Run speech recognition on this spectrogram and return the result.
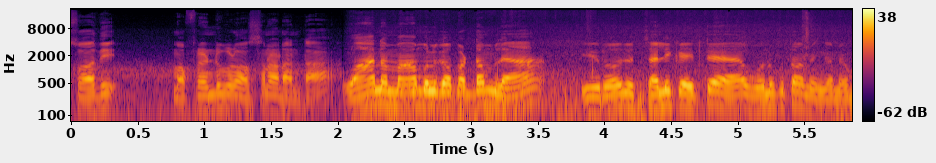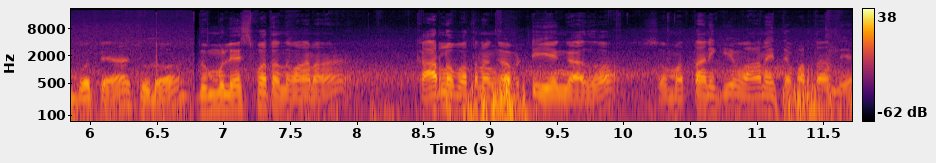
సో అది మా ఫ్రెండ్ కూడా వస్తున్నాడంట. వాన మామూలుగా పడ్డంలే ఈ రోజు చలికైతే వణుకుతాం ఇంకా మేము పోతే చూడు. దుమ్ము లేచిపోతుంది వాన. కార్లో పోతున్నాం కాబట్టి ఏం కాదు. సో మొత్తానికి వాన అయితే పడుతుంది.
